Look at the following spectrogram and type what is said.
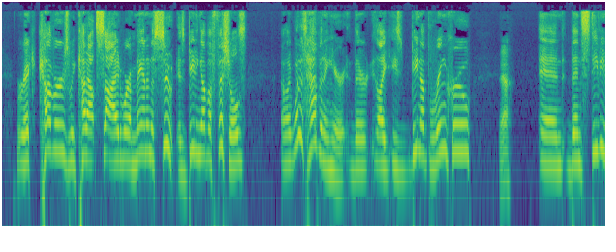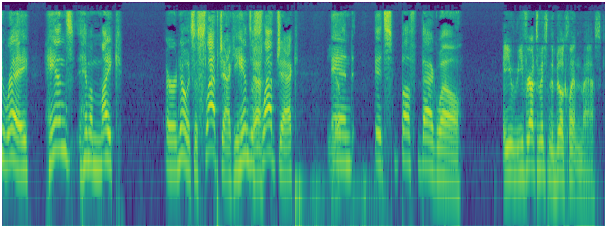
Rick covers. We cut outside where a man in a suit is beating up officials. I'm like, what is happening here? They're like, he's beating up ring crew, Yeah. And then Stevie Ray hands him a mic, or no, it's a slapjack. He hands a Yeah. slapjack, Yep. and it's Buff Bagwell. And You you forgot to mention the Bill Clinton mask.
